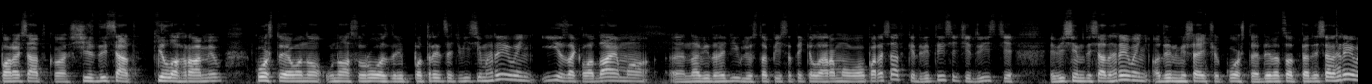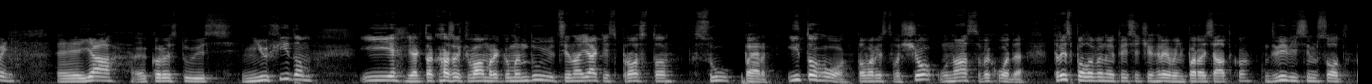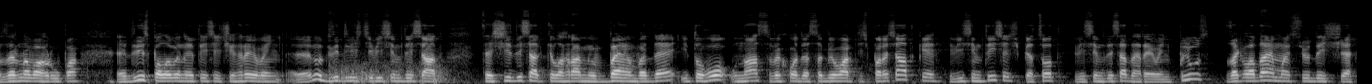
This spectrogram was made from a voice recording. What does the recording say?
поросятко 60 кг. Коштує воно у нас у роздріб по 38 гривень. І закладаємо е, на відгодівлю 150 кілограмового поросятки 2280 гривень. Один мішечок коштує 950 гривень. Е, Я користуюсь Ньюфідом. І, як то кажуть, вам рекомендую ціна якість просто супер. І того, товариство, що у нас виходить? 3,5 тисячі гривень поросятко, 2800 зернова група, е, 2,5 тисячі гривень, е, ну 2280 це 60 кілограмів БМВД. І того у нас виходить собівартість поросятки 8580 гривень. Плюс закладаємо сюди ще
